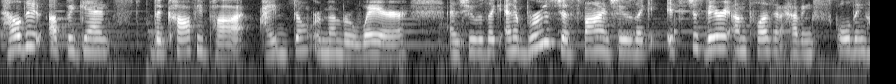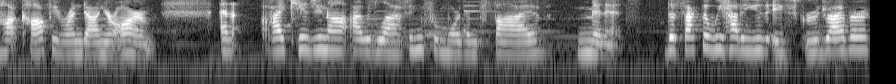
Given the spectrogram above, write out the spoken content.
held it up against the coffee pot. I don't remember where. And she was like, and it brews just fine. She was like, it's just very unpleasant having scalding hot coffee run down your arm. And I kid you not, I was laughing for more than five minutes. The fact that we had to use a screwdriver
